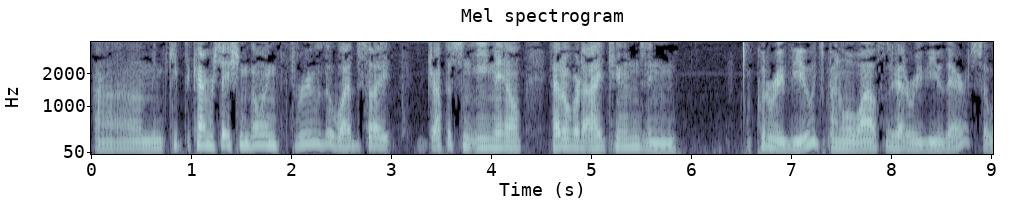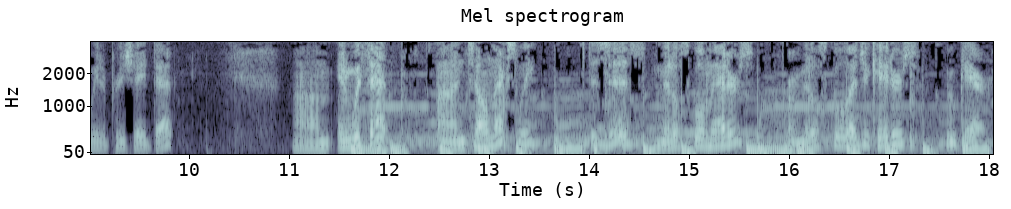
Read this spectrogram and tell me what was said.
Um, and keep the conversation going through the website. Drop us an email. Head over to iTunes and put a review. It's been a little while since we had a review there, so we'd appreciate that. Um, and with that, until next week, this is Middle School Matters for middle school educators who care.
